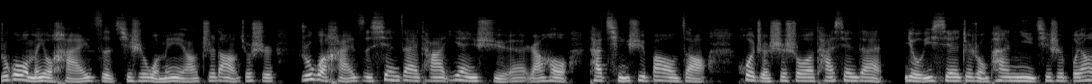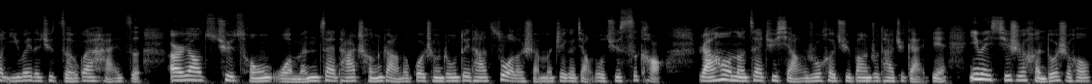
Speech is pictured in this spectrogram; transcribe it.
如果我们有孩子，其实我们也要知道，就是如果孩子现在他厌学，然后他情绪暴躁，或者是说他现在。有一些这种叛逆，其实不要一味的去责怪孩子，而要去从我们在他成长的过程中对他做了什么这个角度去思考，然后呢再去想如何去帮助他去改变。因为其实很多时候，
